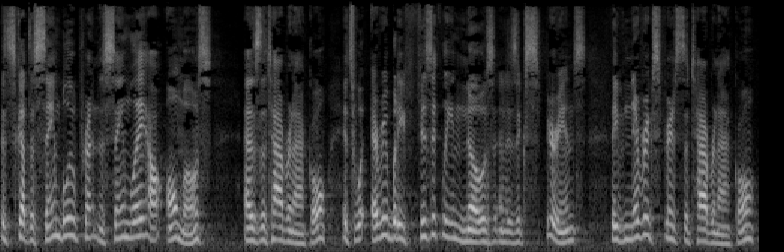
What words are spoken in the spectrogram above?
It's got the same blueprint and the same layout almost as the tabernacle. It's what everybody physically knows and has experienced. They've never experienced the tabernacle.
